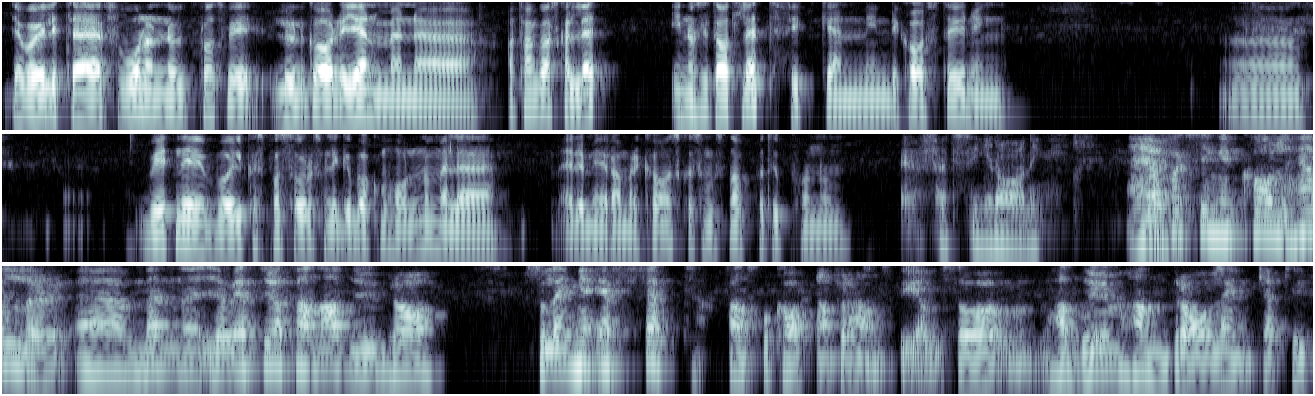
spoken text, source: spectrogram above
Det var ju lite förvånande, nu pratar vi Lundgard igen, men uh, att han ganska lätt, inom citat lätt, fick en Indycar-styrning. Uh, vet ni vilka sponsorer som ligger bakom honom, eller är det mer amerikanska som har snappat upp honom? Faktiskt ingen aning. Nej, jag har faktiskt ingen koll heller. Eh, men jag vet ju att han hade ju bra... Så länge F1 fanns på kartan för hans del så hade ju han bra länkar till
